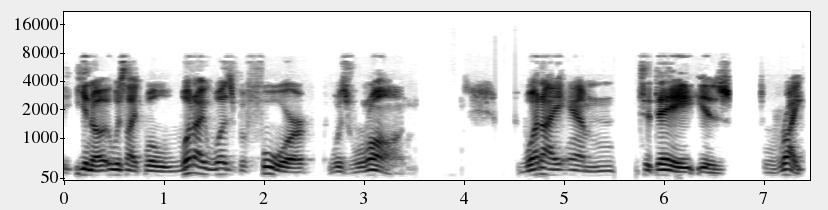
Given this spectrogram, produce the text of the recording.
you know, it was like, well, what I was before was wrong. What I am today is right.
